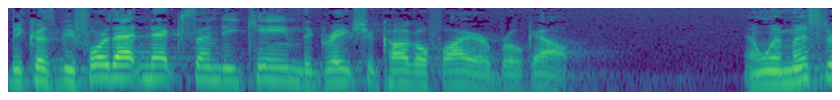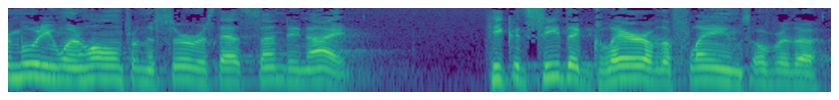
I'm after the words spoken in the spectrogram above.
Because before that next Sunday came, the great Chicago fire broke out. And when Mr. Moody went home from the service that Sunday night, he could see the glare of the flames over the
